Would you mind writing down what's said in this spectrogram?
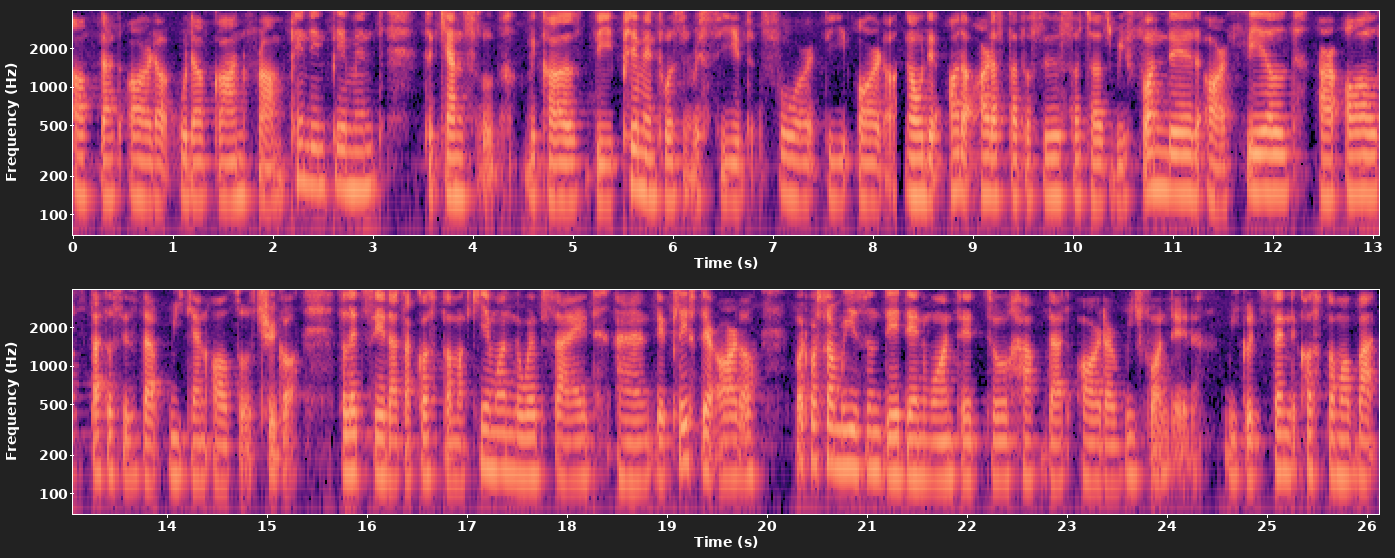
of that order would have gone from pending payment to cancelled because the payment wasn't received for the order. Now the other order statuses such as refunded or failed are all statuses that we can also trigger. So let's say that a customer came on the website and they placed their order but for some reason they then wanted to have that order refunded. We could send the customer back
